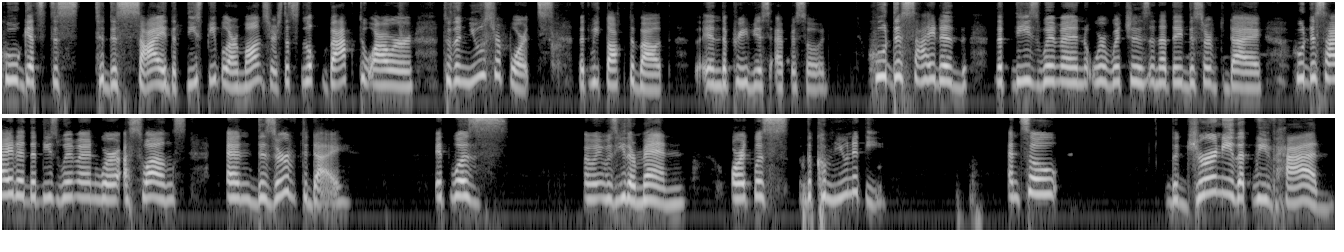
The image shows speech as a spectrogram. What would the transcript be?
who gets to, to decide that these people are monsters? Let's look back to our to the news reports that we talked about in the previous episode. Who decided that these women were witches and that they deserved to die? Who decided that these women were aswangs and deserved to die? It was I mean, it was either men or it was the community. And so the journey that we've had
